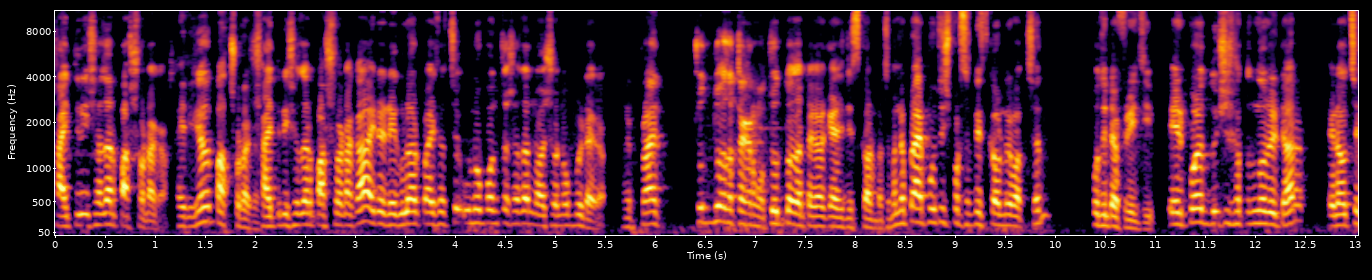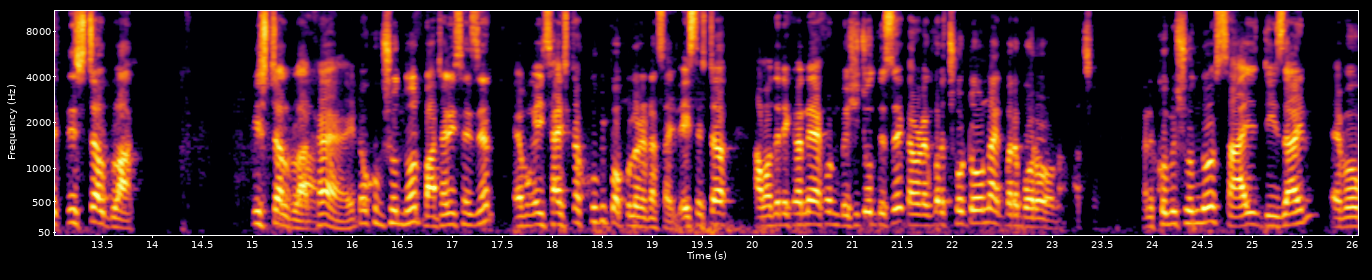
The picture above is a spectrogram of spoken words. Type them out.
সাঁত্রিশ হাজার পাঁচশো টাকা। সাঁত্রিশ হাজার পাঁচশো টাকা। সাঁত্রিশ হাজার পাঁচশো টাকা এটা রেগুলার প্রাইস হচ্ছে উনপঞ্চাশ হাজার নয়শো নব্বই টাকা। মানে প্রায় চোদ্দ হাজার টাকার মতো। চোদ্দ হাজার টাকার ক্যাশ ডিসকাউন্ট পাচ্ছেন মানে প্রায় পঁচিশ পার্সেন্ট ডিসকাউন্টে পাচ্ছেন প্রতিটা ফ্রিজি এরপরে দুইশো সাতান্ন লিটার এটা হচ্ছে ক্রিস্টাল ব্ল্যাক ক্রিস্টাল ব্ল্যাক হ্যাঁ এটাও খুব সুন্দর বাজারি সাইজের এবং এই সাইজটা খুবই পপুলার একটা সাইজ এই সাইজটা আমাদের এখানে এখন বেশি চলতেছে কারণ একবারে ছোটও না একবারে বড়ও না। আচ্ছা। মানে খুবই সুন্দর সাইজ ডিজাইন এবং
